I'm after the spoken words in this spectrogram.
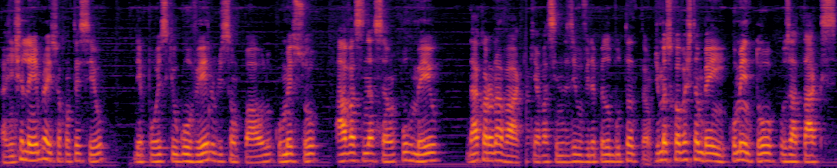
A gente lembra, isso aconteceu depois que o governo de São Paulo começou a vacinação por meio da Coronavac, que é a vacina desenvolvida pelo Butantan. Dimas Covas também comentou os ataques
